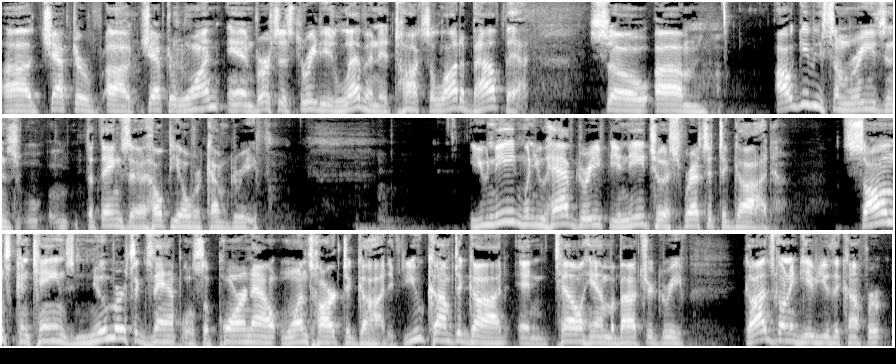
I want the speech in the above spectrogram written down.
uh, chapter uh, chapter one and verses three to eleven, it talks a lot about that. So um, I'll give you some reasons, the things that help you overcome grief. You need, when you have grief, you need to express it to God. Psalms contains numerous examples of pouring out one's heart to God. If you come to God and tell Him about your grief, God's going to give you the comfort.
